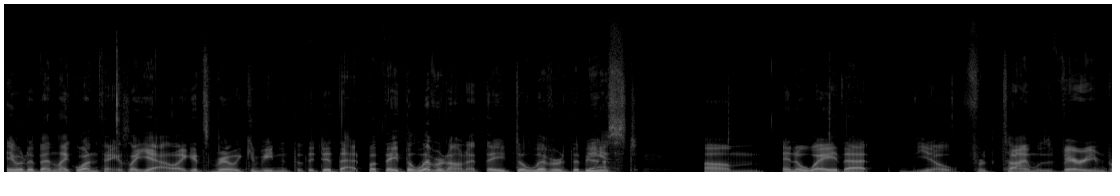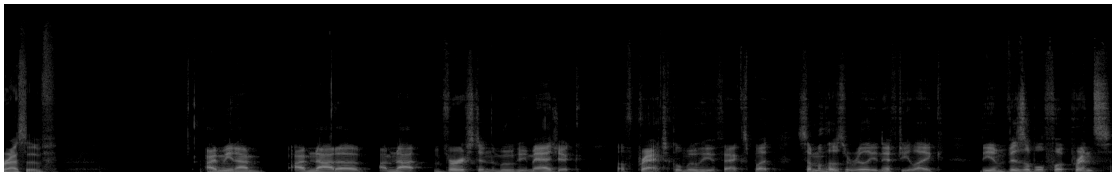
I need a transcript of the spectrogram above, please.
it would have been like one thing it's like yeah like it's really convenient that they did that but they delivered on it they delivered the Yeah. beast um in a way that you know for the time was very impressive I mean, I'm I'm not a I'm not versed in the movie magic of practical movie effects, but some of those are really nifty. Like the invisible footprints.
